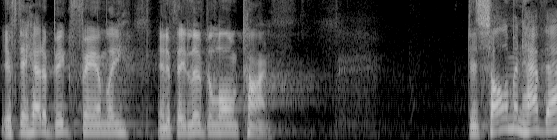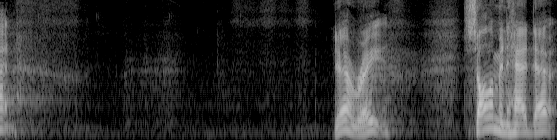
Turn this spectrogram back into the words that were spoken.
if they had a big family, and if they lived a long time. Did Solomon have that? Yeah, right? Solomon had that.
